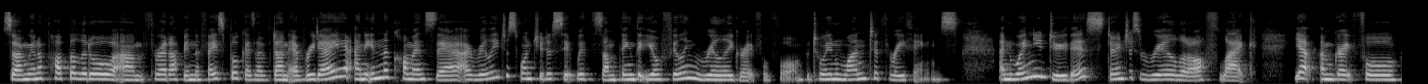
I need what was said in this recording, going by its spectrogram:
So I'm going to pop a little um, thread up in the Facebook as I've done every day. And in the comments there, I really just want you to sit with something that you're feeling really grateful for, between one to three things. And when you do this, don't just reel it off like, yep, yeah, I'm grateful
